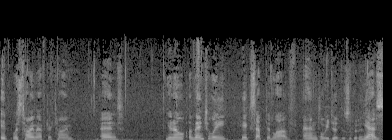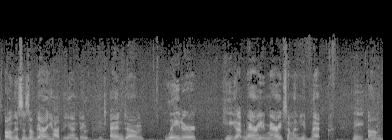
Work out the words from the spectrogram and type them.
it was time after time, and you know, eventually he accepted love, and Oh, he did. This is a good ending. Yes. Oh, this is a very happy ending. Good, good. And um, later, he got married. He married someone he'd met, the um,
